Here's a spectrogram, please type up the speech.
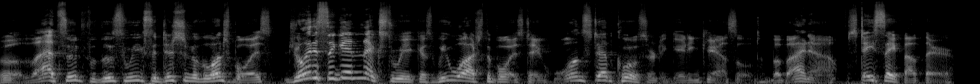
Well, that's it for this week's edition of Lunch Boys. Join us again next week as we watch the boys take one step closer to getting canceled. Bye bye now. Stay safe out there.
